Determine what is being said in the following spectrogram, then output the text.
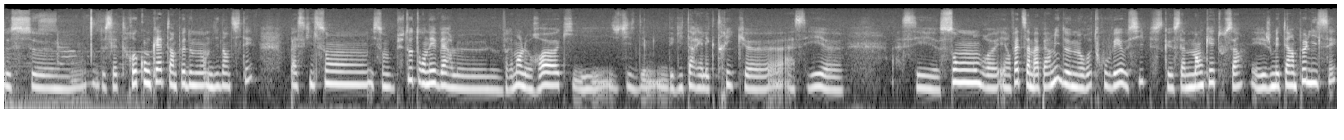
de, ce, de cette reconquête un peu de mon identité parce qu'ils sont, ils sont plutôt tournés vers le, vraiment le rock, ils utilisent des, guitares électriques euh, assez, euh, assez sombres. Et en fait, ça m'a permis de me retrouver aussi, parce que ça me manquait tout ça. Et je m'étais un peu lissée.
